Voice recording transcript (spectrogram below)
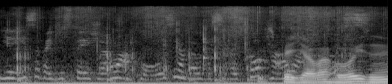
E aí você vai despejar o arroz e agora você vai torrar. Despejar o arroz, né?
